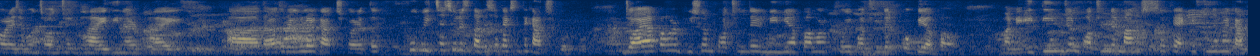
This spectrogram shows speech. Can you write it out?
করে, যেমন চঞ্চল ভাই, দিনার ভাই তারা তো রেগুলার কাজ করে। তো খুব ইচ্ছা ছিল যে তাদের সাথে একসাথে কাজ করব। জয় আপা আমার ভীষণ পছন্দের, মিমি আপা আমার খুবই পছন্দের কপি আপাও। মানে এই তিনজন পছন্দের মানুষের সাথে একই সিনেমায় কাজ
